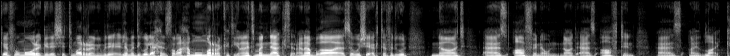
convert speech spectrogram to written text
كيف أمورك؟ قديش تتمرن؟ لما تقول أحد صراحة مو مرة كثير. أنا أتمنى أكثر. أنا أبغى أسوي شيء أكثر فتقول not as often أو not as often as I'd like.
